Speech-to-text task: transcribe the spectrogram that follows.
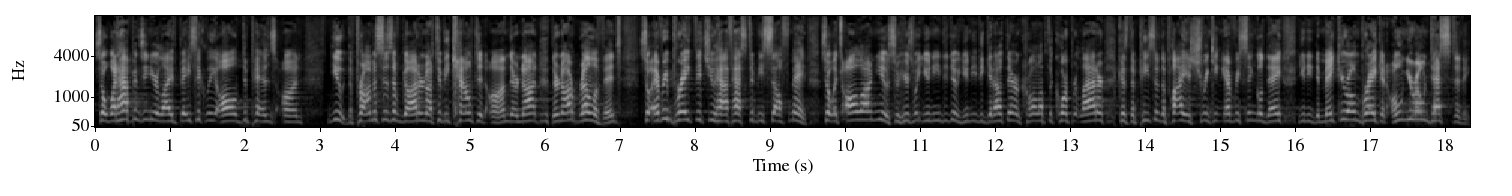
So what happens in your life basically all depends on you. The promises of God are not to be counted on. They're not they're not relevant. So every break that you have has to be self-made. So it's all on you. So here's what you need to do. You need to get out there and crawl up the corporate ladder because the piece of the pie is shrinking every single day. You need to make your own break and own your own destiny.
